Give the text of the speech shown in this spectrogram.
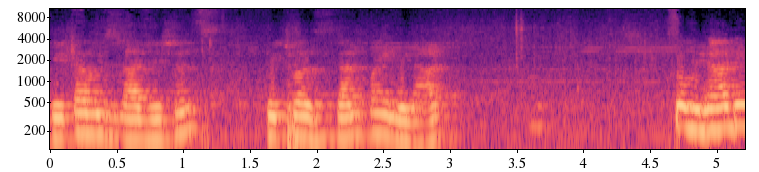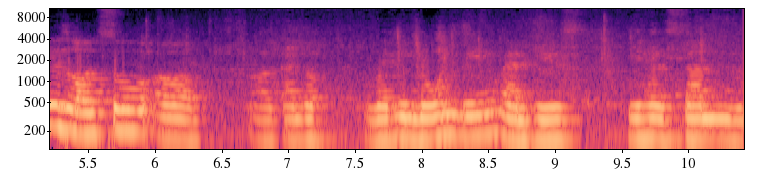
data visualizations which was done by Minard. So Minard is also uh, a kind of very known name and he, he has done a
